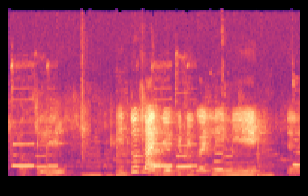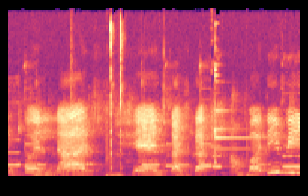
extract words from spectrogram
Okey. Itu saja video kali ni. Jangan lupa like, share, subscribe Ampa TV.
